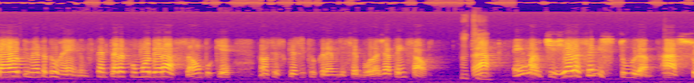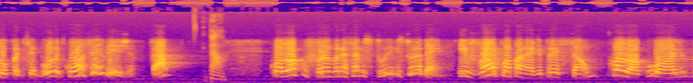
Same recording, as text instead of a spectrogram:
sal e pimenta do reino. Tempera com moderação, porque não se esqueça que o creme de cebola já tem sal. Ok. Tá? Em uma tigela você mistura a sopa de cebola com a cerveja, tá? Tá. Coloca o frango nessa mistura e mistura bem. E vai para uma panela de pressão, coloca o óleo,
